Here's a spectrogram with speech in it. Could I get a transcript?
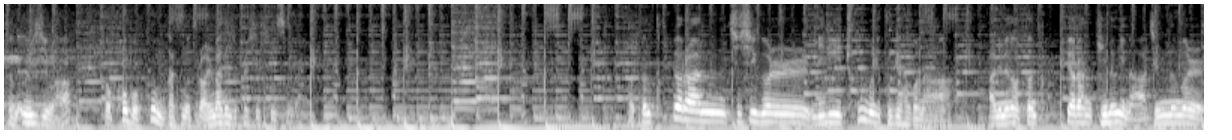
어떤 의지와 또 포부, 꿈 같은 것들을 얼마든지 펼칠 수 있습니다. 어떤 특별한 지식을 미리 충분히 구비하거나 아니면 어떤 특별한 기능이나 직능을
